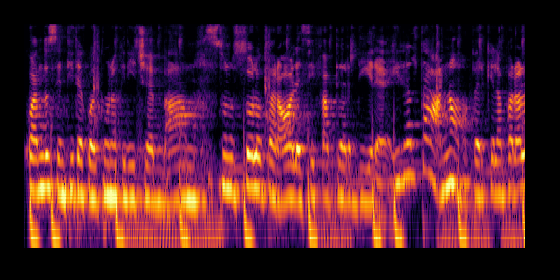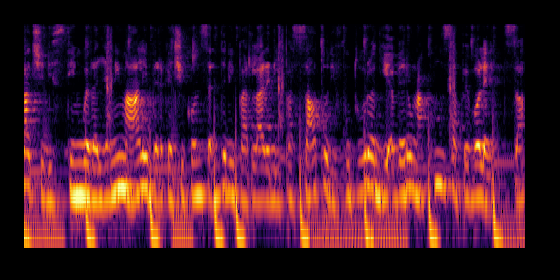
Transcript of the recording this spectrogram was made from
Quando sentite qualcuno che dice bah, ma sono solo parole, si fa per dire, in realtà no, perché la parola ci distingue dagli animali perché ci consente di parlare di passato, di futuro, di avere una consapevolezza,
